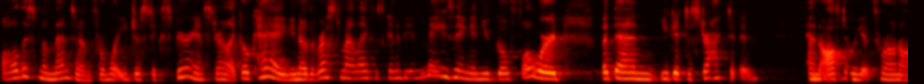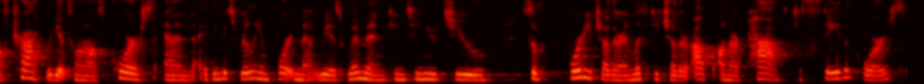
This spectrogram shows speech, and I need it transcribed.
all this momentum from what you just experienced. And you're like, okay, you know, the rest of my life is going to be amazing. And you go forward, but then you get distracted and mm-hmm. often we get thrown off track we get thrown off course and i think it's really important that we as women continue to support each other and lift each other up on our path to stay the course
